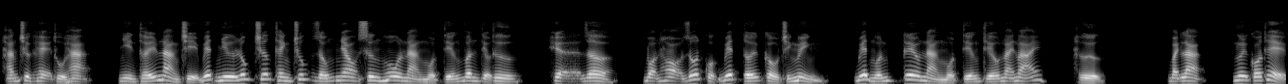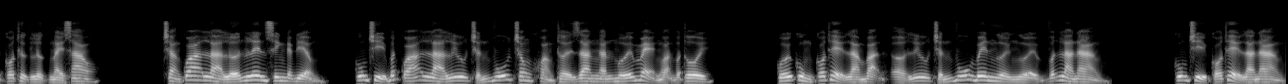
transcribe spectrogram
hắn trực hệ thủ hạ, nhìn thấy nàng chỉ biết như lúc trước thanh trúc giống nhau xưng hô nàng một tiếng vân tiểu thư, hiện giờ, bọn họ rốt cuộc biết tới cầu chính mình, biết muốn kêu nàng một tiếng thiếu nãi nãi, hừ. Bạch lạc, ngươi có thể có thực lực này sao? Chẳng qua là lớn lên xinh đẹp điểm, cũng chỉ bất quá là lưu chấn vũ trong khoảng thời gian ngắn mới mẻ ngoạn vật thôi. Cuối cùng có thể làm bạn ở lưu chấn vũ bên người người vẫn là nàng. Cũng chỉ có thể là nàng.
